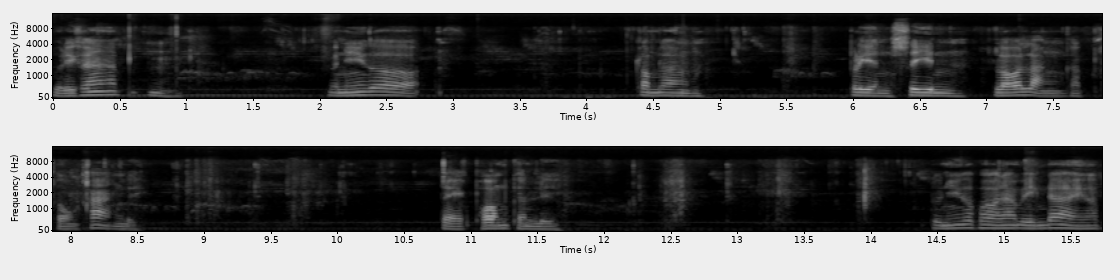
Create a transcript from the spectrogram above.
สวัสดีครับวันนี้ก็กำลังเปลี่ยนซีนล้อหลังครับสองข้างเลย แตกพร้อมกันเลย ตัวนี้ก็พอทำเองได้ครับ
